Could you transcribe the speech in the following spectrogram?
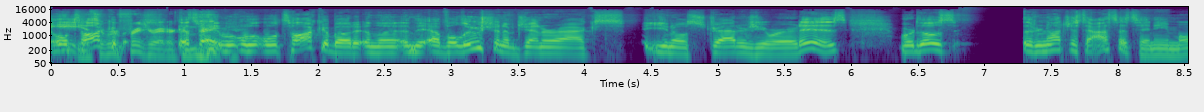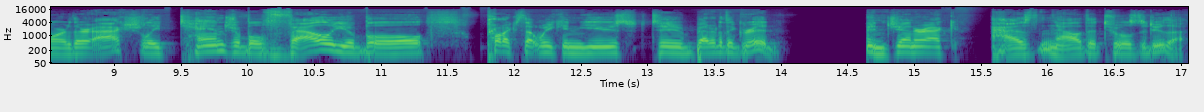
will talk a about refrigerator that's company. right. We'll, we'll talk about it in the, in the evolution of Generac's you know strategy where it is where those they're not just assets anymore. They're actually tangible, valuable products that we can use to better the grid. And Generac has now the tools to do that.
